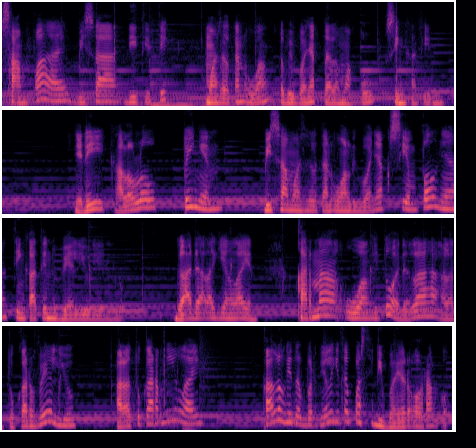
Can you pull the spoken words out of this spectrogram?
sampai bisa di titik menghasilkan uang lebih banyak dalam waktu singkat ini. Jadi kalau lo pingin bisa menghasilkan uang lebih banyak, simpelnya tingkatin value diri lo. Gak ada lagi yang lain. Karena uang itu adalah alat tukar value, alat tukar nilai. Kalau kita bernilai, kita pasti dibayar orang kok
